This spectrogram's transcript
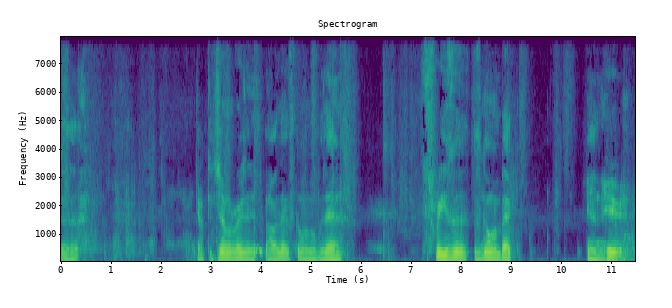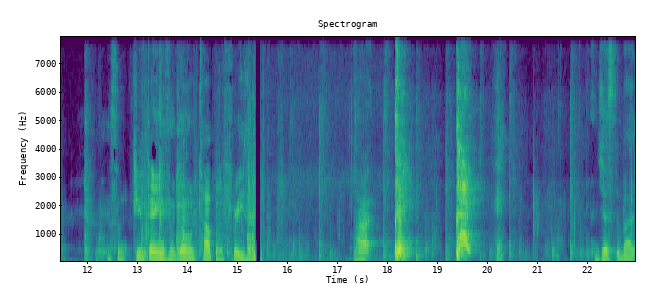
Uh, got the generator, all that's going over there. Freezer is going back in here. There's some few things that go on top of the freezer. All right. Just about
